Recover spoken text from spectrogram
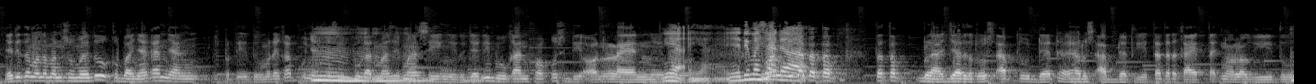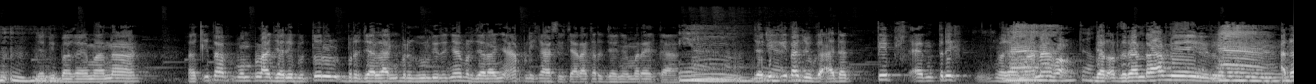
jadi teman-teman sumo itu kebanyakan yang seperti itu mereka punya Hmm, kesibukan masing-masing gitu jadi bukan fokus di online gitu. Iya, iya. Jadi masih Cuman ada kita tetap tetap belajar terus up to date harus update kita terkait teknologi itu. Jadi bagaimana kita mempelajari betul berjalan bergulirnya berjalannya aplikasi cara kerjanya mereka. Iya. Jadi kita juga ada tips and trick bagaimana Nah, kok betul. biar orderan rame gitu. Nah. Ada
